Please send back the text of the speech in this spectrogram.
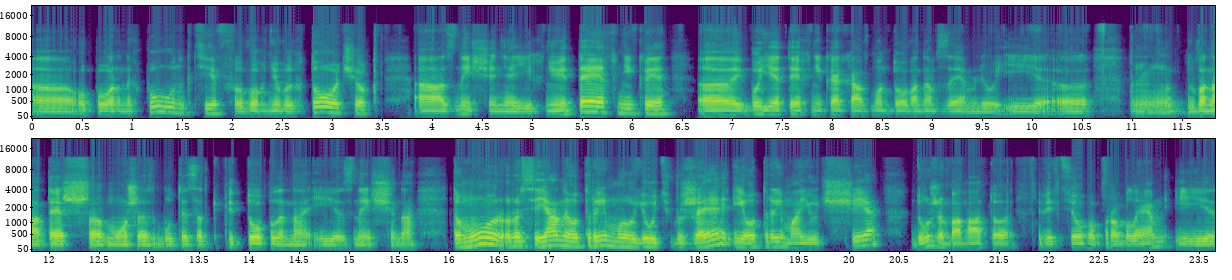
опорних пунктів, вогньових точок е, знищення їхньої техніки, е, бо є техніка, яка вмонтована в землю, і е, вона теж може бути підтоплена і знищена. Тому росіяни отримують вже і отримають ще дуже багато від цього проблем, і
